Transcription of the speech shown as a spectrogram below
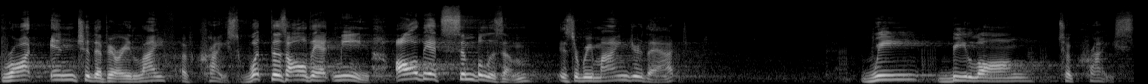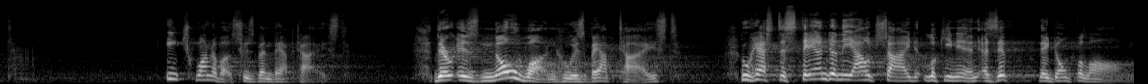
brought into the very life of Christ. What does all that mean? All that symbolism is a reminder that we belong to Christ. Each one of us who's been baptized. There is no one who is baptized who has to stand on the outside looking in as if they don't belong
